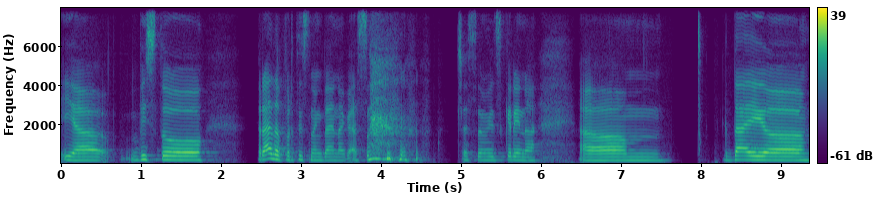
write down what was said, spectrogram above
Ja, v bistvu rada pritisnem kdaj na gas, če sem iskrena. Um, kdaj, uh,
